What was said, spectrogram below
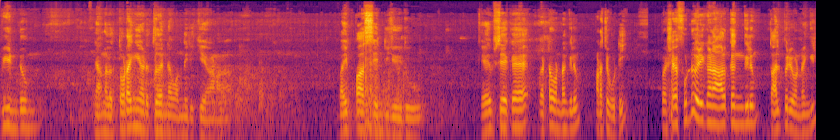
വീണ്ടും ഞങ്ങൾ തുടങ്ങിയെടുത്ത് തന്നെ വന്നിരിക്കുകയാണ്. ബൈപ്പാസ് എൻഡ് ചെയ്തു. കെ എഫ് സി ഒക്കെ വെട്ടമുണ്ടെങ്കിലും അടച്ചുപൂട്ടി പക്ഷേ ഫുഡ് കഴിക്കണ ആൾക്കെങ്കിലും താല്പര്യമുണ്ടെങ്കിൽ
